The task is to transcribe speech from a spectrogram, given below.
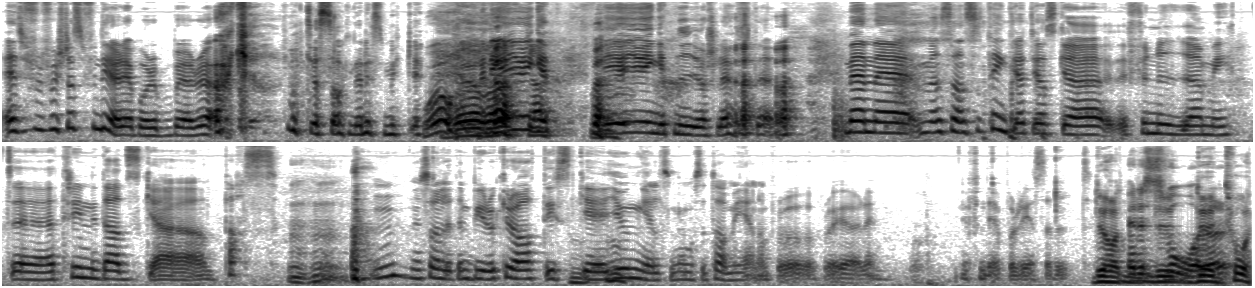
för det första så funderade jag på att börja röka, för att jag saknade så mycket. Wow. Men det är, ju inget, det är ju inget nyårslöfte. Men, eh, men sen så tänkte jag att jag ska förnya mitt eh, trinidadska pass. Mhm. Mm, en sån liten byråkratisk eh, djungel som jag måste ta mig igenom för att, för att göra det. Jag funderar på att resa dit. Du har, Är det du, du har två,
